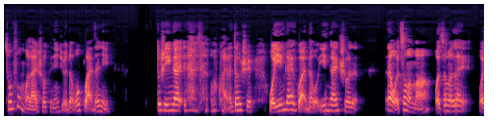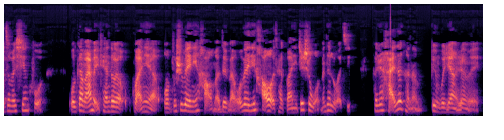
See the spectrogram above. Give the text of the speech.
从父母来说，肯定觉得我管的你。都是应该，我管的都是我应该管的，我应该说的。那我这么忙，我这么累，我这么辛苦，我干嘛每天都要管你啊？我不是为你好吗？对吧？我为你好，我才管你，这是我们的逻辑。可是孩子可能并不这样认为。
